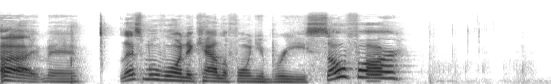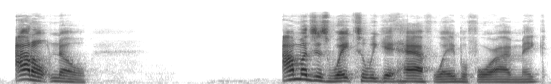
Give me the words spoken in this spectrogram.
All right, man. Let's move on to California Breeze. So far, I don't know. I'm going to just wait till we get halfway before I make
